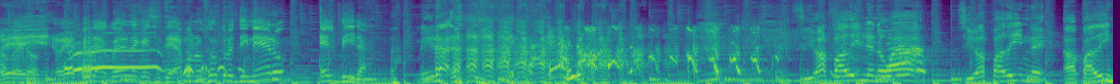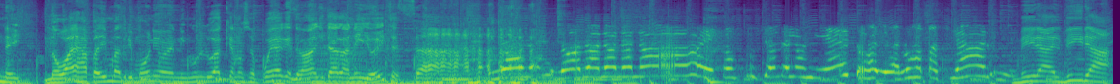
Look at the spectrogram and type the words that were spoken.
Oye, oye, mira, acuérdate que si te damos nosotros el dinero, Elvira. Mira, si vas para Disney, no vayas. Si vas para Disney, a pa Disney, no vayas a pedir matrimonio en ningún lugar que no se pueda, que te van a quitar el anillo, ¿viste? No, no, no, no, no, no. Es confusión de los nietos, a llevarlos a pasear. Mira, Elvira,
